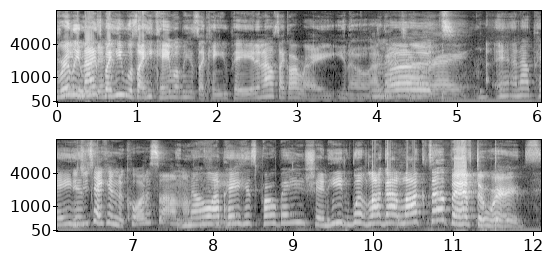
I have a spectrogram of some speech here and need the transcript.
really nice, but he was like, he came up and he was like, "Can you pay it?" And I was like, "All right, you know, I got What? Right. And I paid Did his. you take him to court or something? I'm no, I paid his probation. He went got locked up afterwards.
